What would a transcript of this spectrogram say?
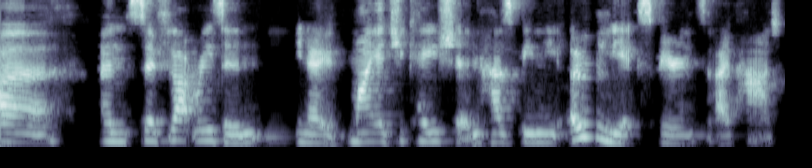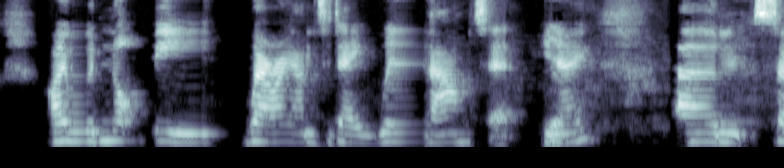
uh, and so for that reason, you know, my education has been the only experience that I've had. I would not be where I am today without it, you yeah. know? Um, so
